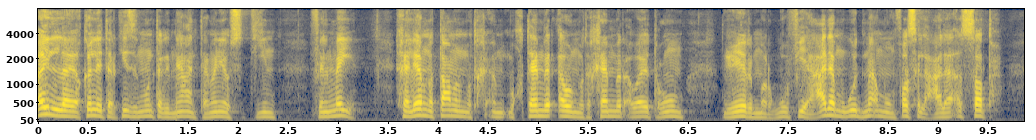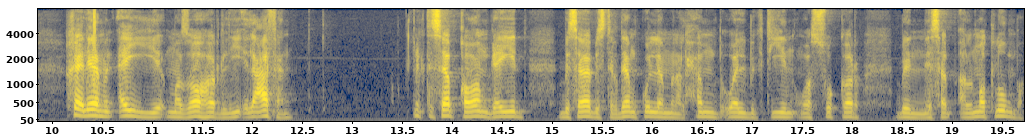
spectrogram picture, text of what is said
أي لا يقل تركيز المنتج النهائي عن 68% خالية من الطعم المختمر أو المتخمر أو أي طعوم غير مرغوب فيها. عدم وجود ماء منفصل على السطح خالية من أي مظاهر للعفن. اكتساب قوام جيد بسبب استخدام كل من الحمض والبكتين والسكر بالنسب المطلوبة.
